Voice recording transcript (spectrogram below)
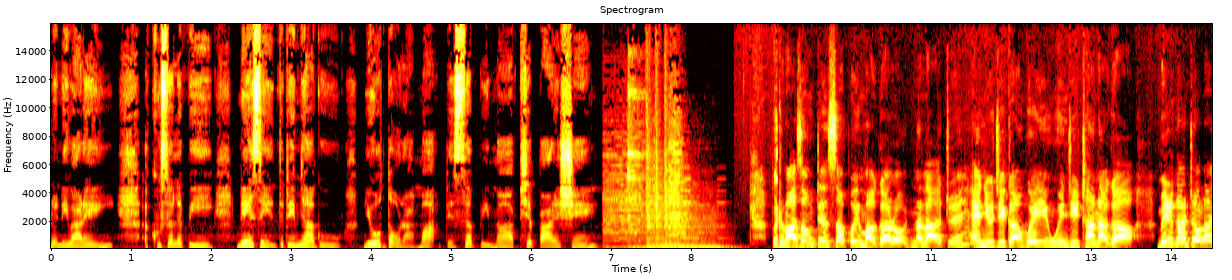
လွှင့်နေပါတယ်။အခုဆက်လက်ပြီးနေ့စဉ်သတင်းများကို မျိုးတော်တာမှ တင်ဆက်ပေးမှာဖြစ်ပါတယ်ရှင်။ပထမဆုံးတင်ဆက်ပေးမှာကတော့နှစ်လအတွင်း NUG ကာကွယ်ရေးဝန်ကြီးဌာနက အမေရိကန်ဒေါ်လာ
